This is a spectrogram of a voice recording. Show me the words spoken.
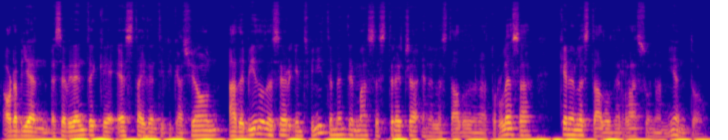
Ahora bien, es evidente que esta identificación ha debido de ser infinitamente más estrecha en el estado de naturaleza que en el estado de razonamiento.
